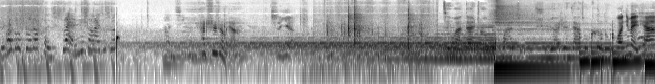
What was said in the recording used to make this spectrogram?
人家都说他很帅，人家上来就说，那很亲人。他吃什么呀？吃叶。今晚带着木瓜酒去阿珍家做客喽。哇，你每天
